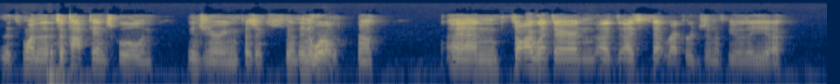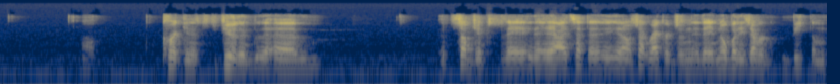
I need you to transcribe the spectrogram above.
It's one of the, it's a top ten school in engineering and physics in, in the world. You know? And so I went there and I, I set records in a few of the uh, uh, a few of the uh, subjects. They, they I set the you know set records and they nobody's ever beat them.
